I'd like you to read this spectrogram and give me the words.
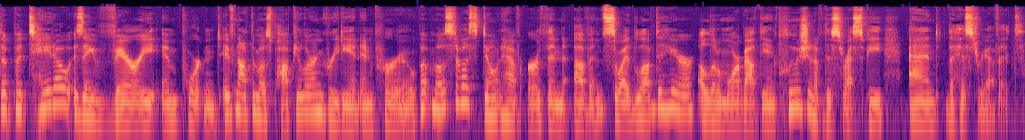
The potato is a very important, if not the most popular ingredient in Peru, but most of us don't have earthen ovens, so I'd love to hear a little more about the inclusion of this recipe and the history of it.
